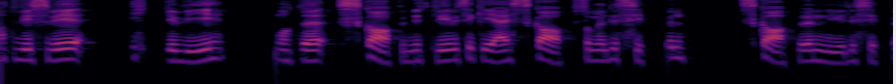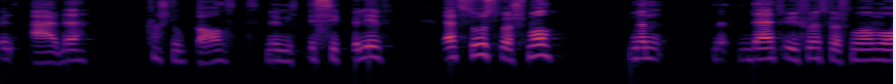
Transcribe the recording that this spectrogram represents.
At hvis vi ikke vi måtte skape nytt liv, hvis ikke jeg skaper som en disippel, skaper en ny disippel, er det kanskje noe galt med mitt disippelliv? Det er et stort spørsmål, men det er et utfordrende spørsmål. Man må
